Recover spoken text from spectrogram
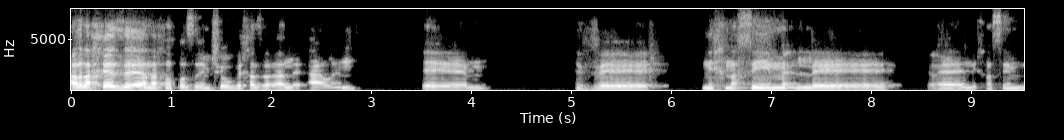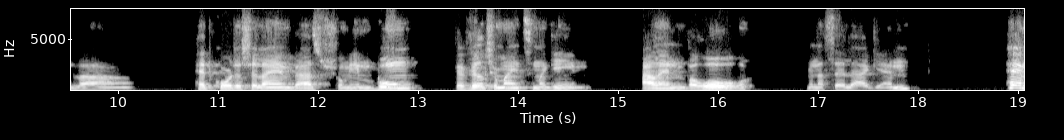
אבל אחרי זה אנחנו חוזרים שוב בחזרה לאלן אמ, ונכנסים ל... אה, נכנסים לה headquarter שלהם ואז שומעים בום Viltrumites מגיעים אלן ברור מנסה להגן הם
